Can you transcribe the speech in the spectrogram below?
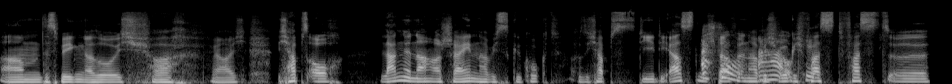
Ähm, deswegen, also ich, ach, ja, ich, ich hab's auch lange nach Erscheinen habe ich es geguckt. Also ich hab's, die, die ersten so, Staffeln habe ich ah, wirklich okay. fast, fast, äh,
